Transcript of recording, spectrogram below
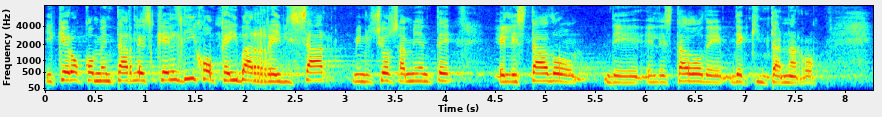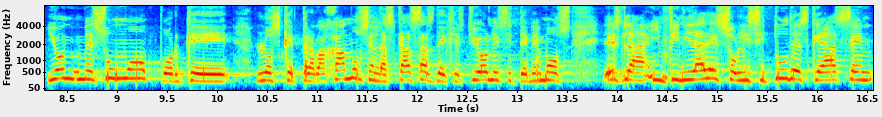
y quiero comentarles que él dijo que iba a revisar minuciosamente el estado de, el estado de, de Quintana Roo. Yo me sumo porque los que trabajamos en las casas de gestiones y tenemos, es la infinidad de solicitudes que hacen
